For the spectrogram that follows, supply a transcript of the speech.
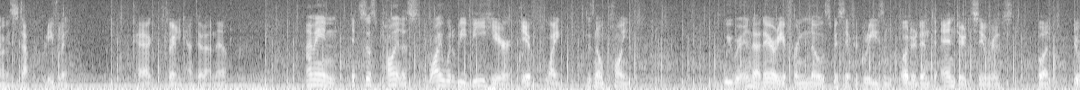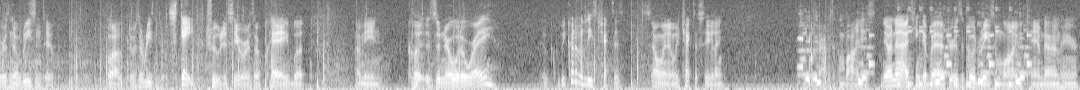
I can stop briefly. Okay, I clearly can't do that now. I mean, it's just pointless. Why would we be here if, like, there's no point? We were in that area for no specific reason other than to enter the sewers, but there was no reason to. Well, there was a reason to escape through the sewers, okay, but, I mean, could, is there no other way? We could have at least checked the... Oh, no, we checked the ceiling. I have to combine these. You know, now I think about it, there is a good reason why we came down here.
